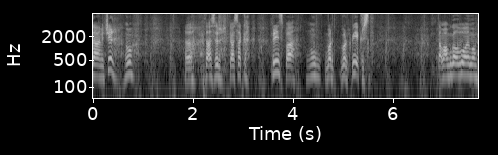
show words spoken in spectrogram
Tā viņš ir. Nu, tas ir, kā saka, principā nu, var, var piekrist tam apgalvojumam.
